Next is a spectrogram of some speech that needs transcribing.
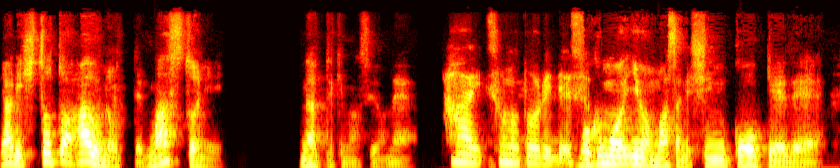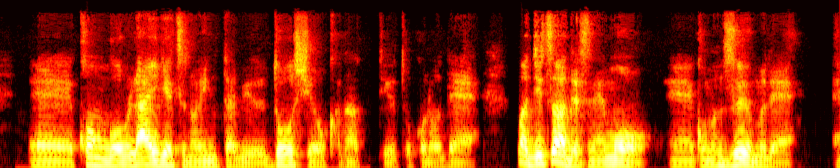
やはり人と会うのってマストになってきますよね。はい。その通りです。僕も今まさに進行形で、えー今後来月のインタビューどうしようかなっていうところで、まあ、実はですね、もう、えーこのズームで、え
